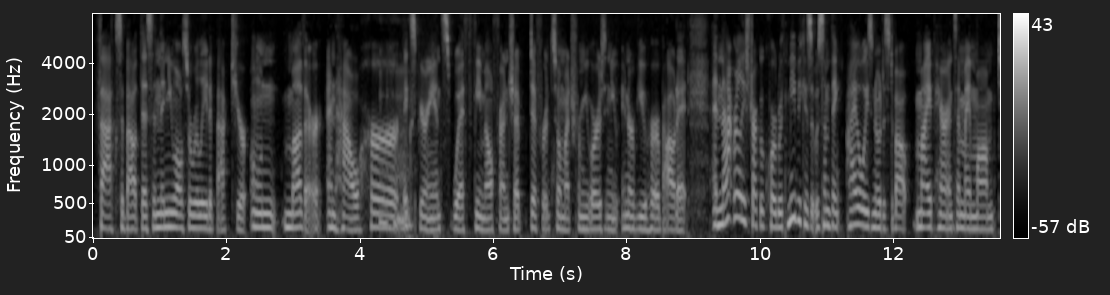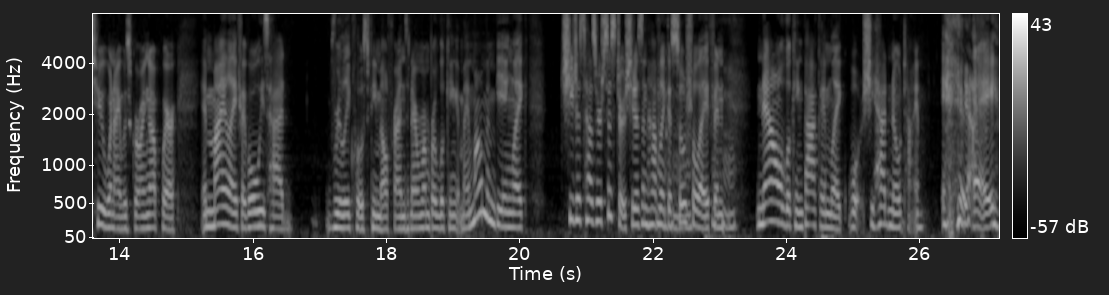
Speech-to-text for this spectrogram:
facts about this and then you also relate it back to your own mother and how her experience with female friendship differed so much from yours and you interview her about it and that really struck a chord with me because it was something i always noticed about my parents and my mom too when i was growing up where in my life i've always had really close female friends and i remember looking at my mom and being like she just has her sister. She doesn't have like a social mm-hmm. life. And mm-hmm. now looking back i'm like well she had no time a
